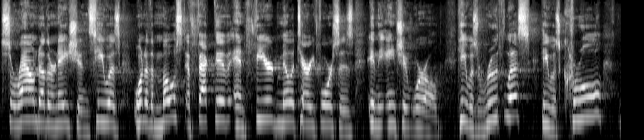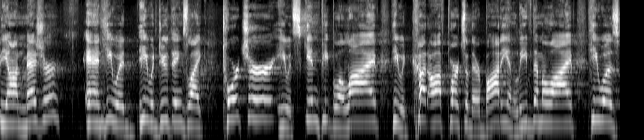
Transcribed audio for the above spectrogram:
surround other nations. He was one of the most effective and feared military forces in the ancient world. He was ruthless, he was cruel beyond measure, and he would, he would do things like torture, he would skin people alive, he would cut off parts of their body and leave them alive. He was,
